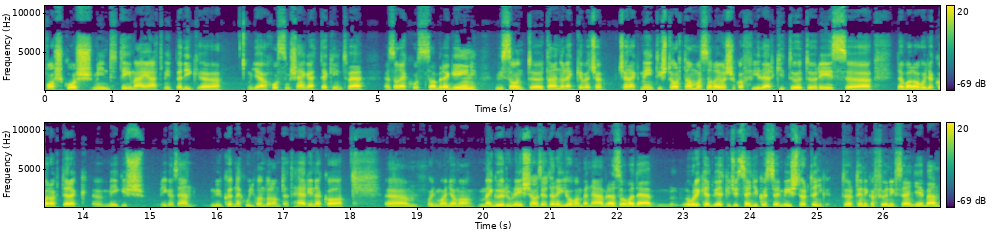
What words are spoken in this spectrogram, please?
vaskos, mind témáját, mind pedig ugye a hosszúságát tekintve. Ez a leghosszabb regény, viszont talán a legkevesebb cselekményt is tartalmazza, nagyon sok a filler, kitöltő rész, de valahogy a karakterek mégis igazán működnek, úgy gondolom, tehát Harrynek a, hogy mondjam, a megőrülése azért elég jól van benne ábrázolva, de Lóri kedvéért kicsit szedjük össze, hogy mi is történik, történik a Főnix rendjében.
